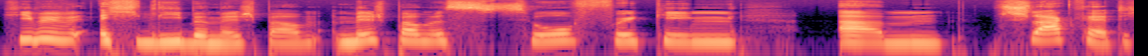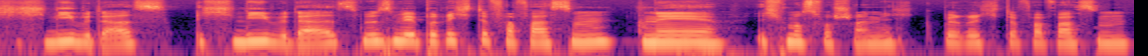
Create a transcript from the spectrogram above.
Ich liebe, ich liebe Milchbaum. Milchbaum ist so freaking ähm, schlagfertig. Ich liebe das. Ich liebe das. Müssen wir Berichte verfassen? Nee, ich muss wahrscheinlich Berichte verfassen.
